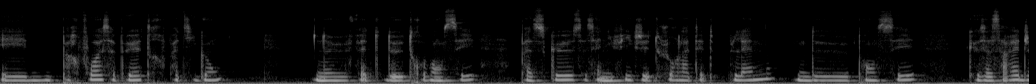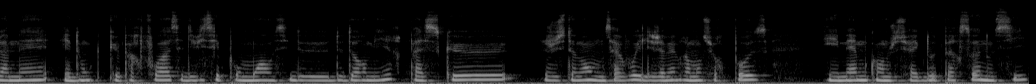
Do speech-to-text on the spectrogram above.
et parfois ça peut être fatigant, le fait de trop penser, parce que ça signifie que j'ai toujours la tête pleine de pensées, que ça s'arrête jamais et donc que parfois c'est difficile pour moi aussi de, de dormir parce que justement mon cerveau il est jamais vraiment sur pause et même quand je suis avec d'autres personnes aussi,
